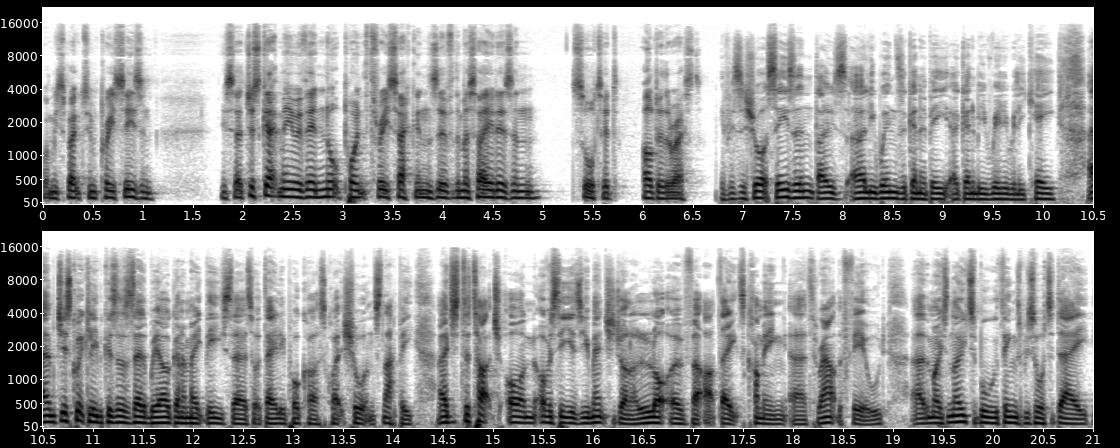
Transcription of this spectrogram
when we spoke to him pre-season. He said, "Just get me within 0.3 seconds of the Mercedes and sorted. I'll do the rest." if it's a short season, those early wins are going to be are going to be really really key. Um, just quickly because as I said, we are going to make these uh, sort of daily podcasts quite short and snappy. Uh, just to touch on, obviously, as you mentioned, John, a lot of uh, updates coming uh, throughout the field. Uh, the most notable things we saw today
